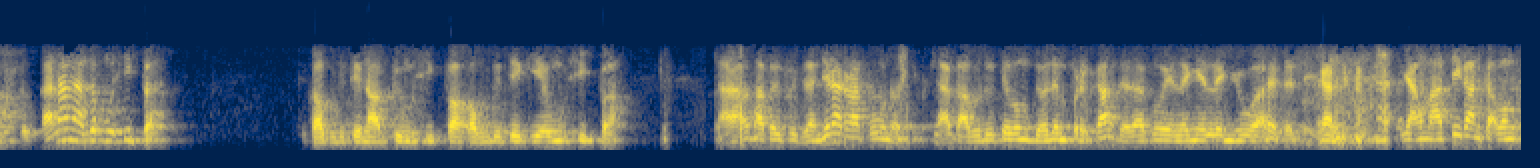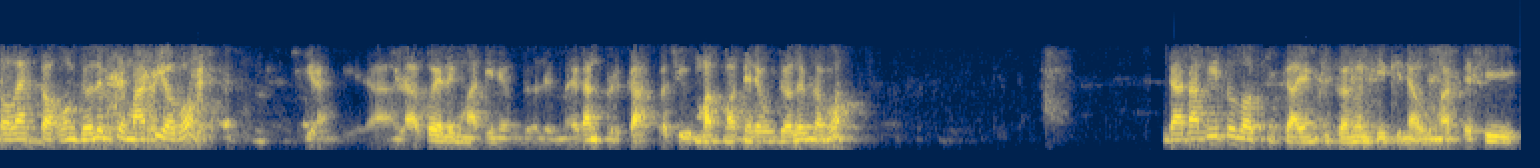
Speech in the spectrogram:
waktu. Karena nganggep musibah. Kabudutnya Nabi musibah, kabudutnya Kiai musibah. Nah, tapi berjanjian ra kunut. Nah, kabudutnya wong dolim berkah, dan aku eleng-eleng wae. Kan yang mati kan gak wong soleh tok, wong dolim sing mati apa? Kira-kira. Lah aku eling mati ning dolim. Kan berkah bagi umat mati ning dolim napa? Enggak, tapi itu logika yang dibangun di Dina umat. Jadi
